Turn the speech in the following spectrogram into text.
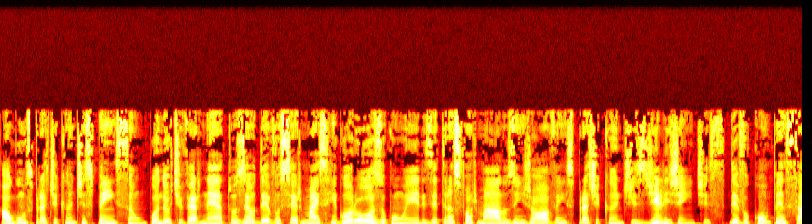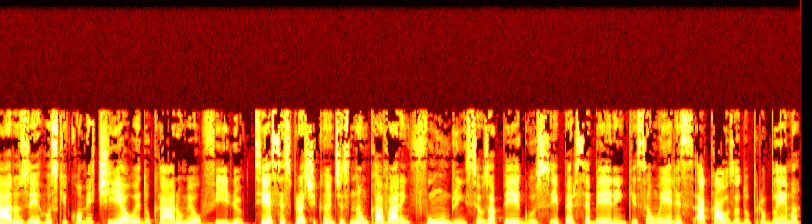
Alguns praticantes pensam: quando eu tiver netos, eu devo ser mais rigoroso com eles e transformá-los em jovens praticantes diligentes. Devo compensar os erros que cometi ao educar o meu filho. Se esses praticantes não cavarem fundo em seus apegos e perceberem que são eles a causa do problema,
